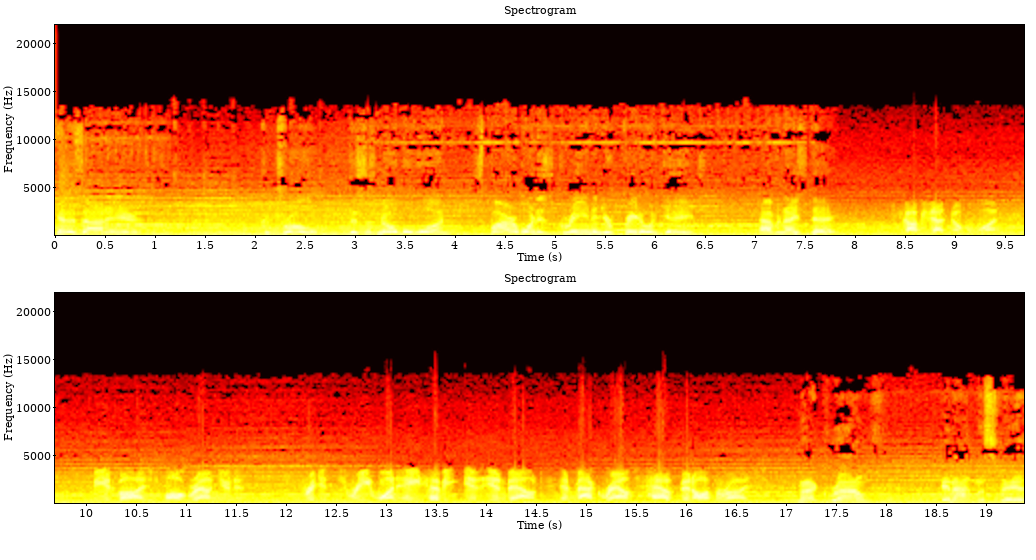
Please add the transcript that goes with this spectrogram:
Get us out of here. Control, this is Noble One. Spire One is green and you're free to engage. Have a nice day. Copy that, Noble One. Be advised, all ground units. Frigate 318 Heavy is inbound, and MAC rounds have been authorized. Mac rounds? In atmosphere?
